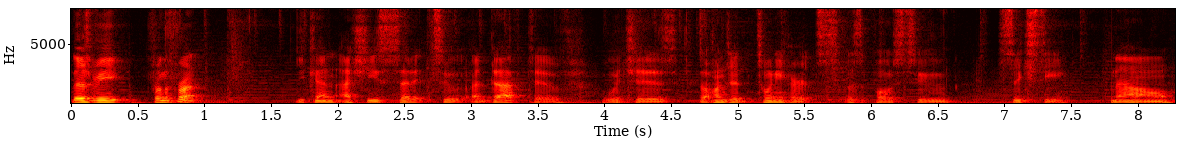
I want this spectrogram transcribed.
There's me from the front you can actually set it to adaptive, which is 120 hertz as opposed to 60. Now,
